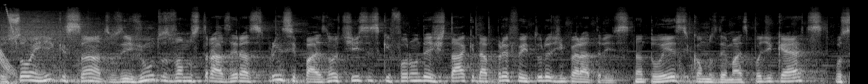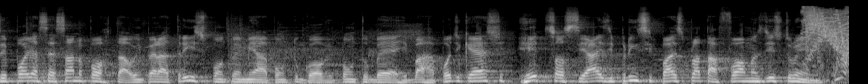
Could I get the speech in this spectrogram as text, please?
Eu sou Henrique Santos e juntos vamos trazer as principais notícias que foram destaque da Prefeitura de Imperatriz. Tanto esse como os demais podcasts, você pode acessar no portal imperatriz.ma.gov.br/podcast, redes sociais e principais plataformas de streaming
